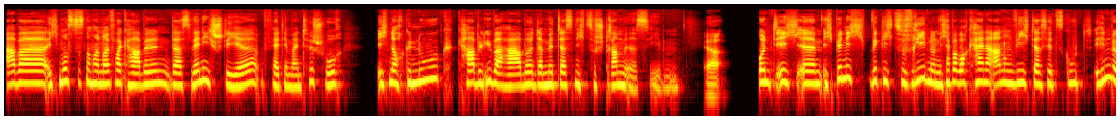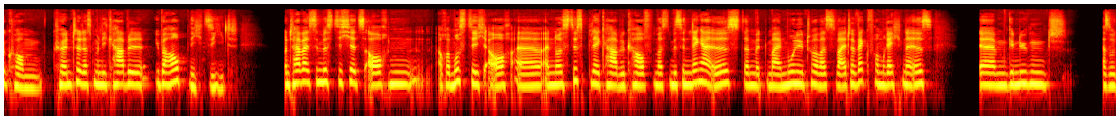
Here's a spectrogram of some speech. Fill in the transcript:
Aber ich muss das nochmal neu verkabeln, dass wenn ich stehe, fährt hier mein Tisch hoch, ich noch genug Kabel über habe, damit das nicht zu stramm ist eben. Ja. Und ich, ähm, ich bin nicht wirklich zufrieden und ich habe aber auch keine Ahnung, wie ich das jetzt gut hinbekommen könnte, dass man die Kabel überhaupt nicht sieht. Und teilweise müsste ich jetzt auch, auch musste ich auch äh, ein neues Displaykabel kaufen, was ein bisschen länger ist, damit mein Monitor, was weiter weg vom Rechner ist, ähm, genügend, also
